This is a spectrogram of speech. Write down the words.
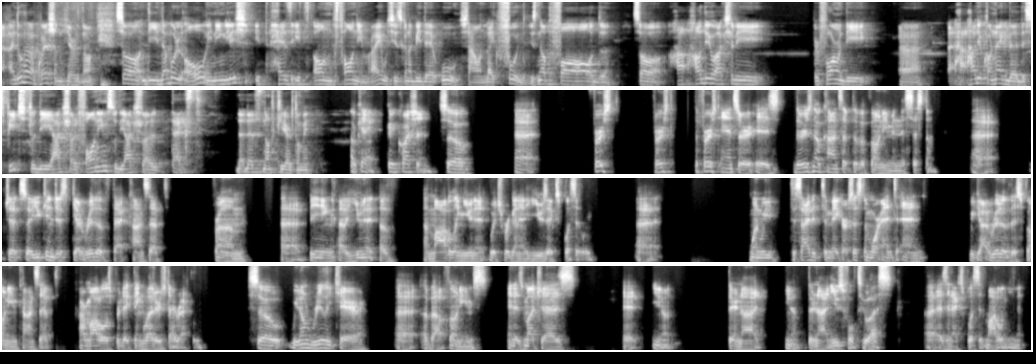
I do have a question here though. So the double O in English, it has its own phoneme, right? Which is going to be the U sound, like food. It's not food. So how, how do you actually perform the, uh, how do you connect the, the speech to the actual phonemes, to the actual text? That, that's not clear to me. Okay, good question. So uh, first, first the first answer is there is no concept of a phoneme in this system. Uh, just, so you can just get rid of that concept from uh, being a unit of a modeling unit, which we're going to use explicitly. Uh, when we decided to make our system more end-to-end, -end, we got rid of this phoneme concept. Our model is predicting letters directly. So we don't really care uh, about phonemes in as much as it, you know, they're not, you know, they're not useful to us uh, as an explicit modeling unit.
